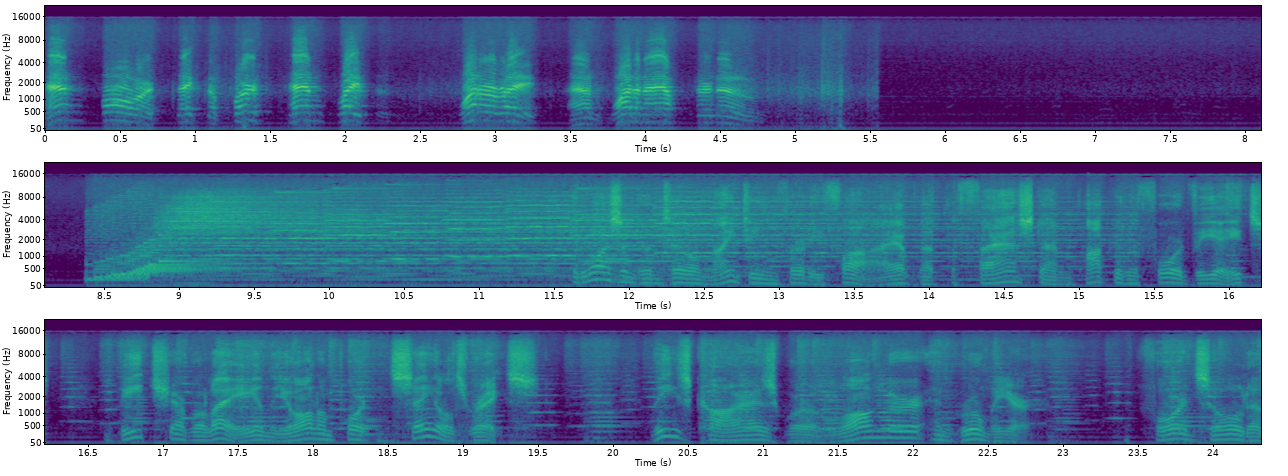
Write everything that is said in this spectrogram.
Ten Fords take the first ten places. What a race and what an afternoon. It wasn't until 1935 that the fast and popular Ford V8s beat Chevrolet in the all-important sales race. These cars were longer and roomier. Ford sold a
